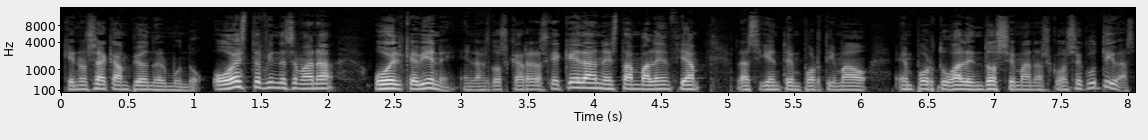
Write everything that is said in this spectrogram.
que no sea campeón del mundo. O este fin de semana o el que viene, en las dos carreras que quedan, esta en Valencia, la siguiente en Portimao, en Portugal, en dos semanas consecutivas.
